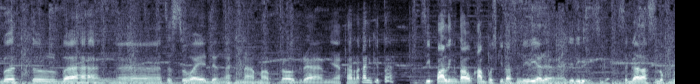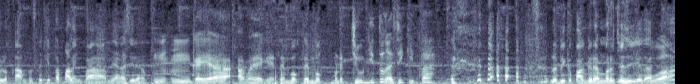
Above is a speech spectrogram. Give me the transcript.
Betul banget Sesuai dengan nama programnya Karena kan kita si paling tahu kampus kita sendiri ada ya Jadi seg- segala seluk beluk kampus tuh kita paling paham ya gak sih Dam? Mm-mm, kayak apa ya kayak tembok-tembok mercu gitu gak sih kita? Lebih ke pagar mercu sih kita Wah.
